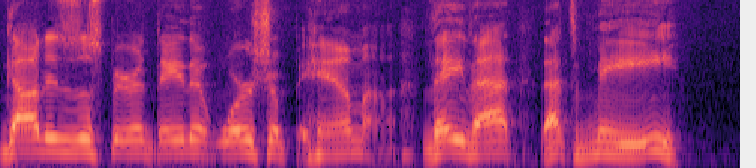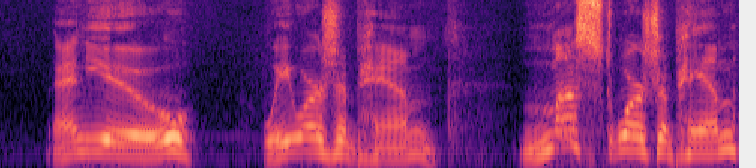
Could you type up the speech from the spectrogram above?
God is the spirit they that worship him they that that's me and you we worship him must worship him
